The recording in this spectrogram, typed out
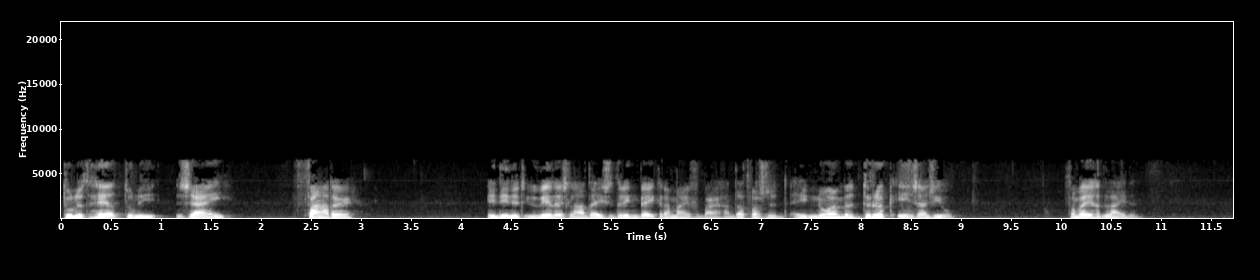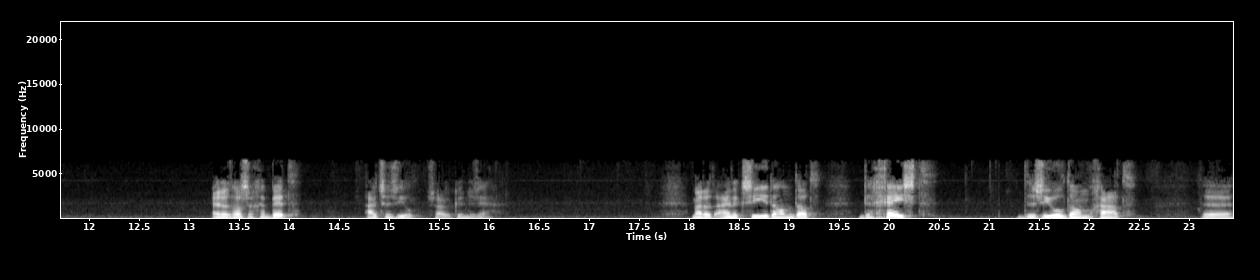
Toen, het heel, toen hij zei, Vader, indien het u wil is, laat deze drinkbeker aan mij voorbij gaan. Dat was de enorme druk in zijn ziel. Vanwege het lijden. En dat was een gebed uit zijn ziel, zou je kunnen zeggen. Maar uiteindelijk zie je dan dat de geest de ziel dan gaat, uh,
